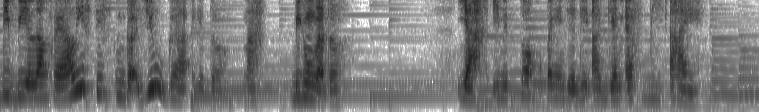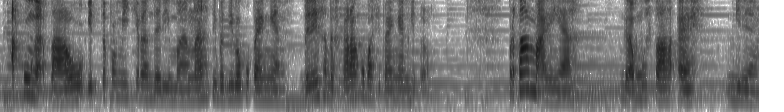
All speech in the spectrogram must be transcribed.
Dibilang realistis nggak juga gitu. Nah bingung nggak tuh? Ya ini tuh aku pengen jadi agen FBI aku nggak tahu itu pemikiran dari mana tiba-tiba aku pengen. Dan ini sampai sekarang aku masih pengen gitu. Pertama nih ya nggak mustahil eh gini ya.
